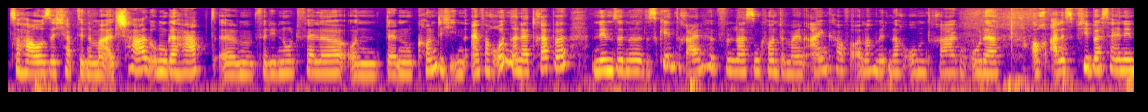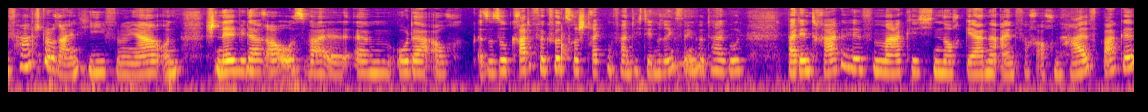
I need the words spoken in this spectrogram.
zu Hause. Ich habe den immer als Schal umgehabt ähm, für die Notfälle und dann konnte ich ihn einfach unten an der Treppe, in dem Sinne das Kind reinhüpfen lassen, konnte meinen Einkauf auch noch mit nach oben tragen oder auch alles viel besser in den Fahrstuhl reinhieven, ja, und schnell wieder raus, weil ähm, oder auch also so gerade für kürzere Strecken fand ich den Ringsling total gut. Bei den Tragehilfen mag ich noch gerne einfach auch einen Halfbackel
